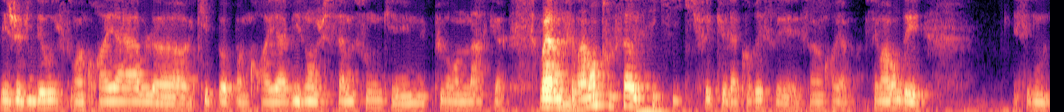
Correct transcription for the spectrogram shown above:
les jeux vidéo ils sont incroyables, euh, K-pop incroyable, ils ont juste Samsung qui est une des plus grandes marques. Voilà, donc c'est mm. vraiment tout ça aussi qui, qui fait que la Corée c'est incroyable. C'est vraiment des c'est une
